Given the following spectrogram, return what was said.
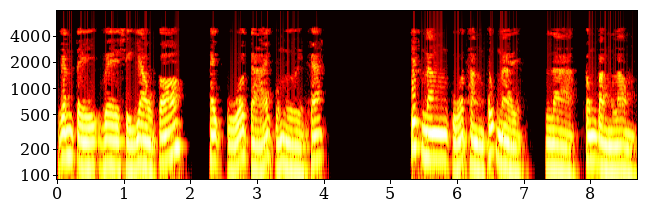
Ganh tị về sự giàu có hay của cải của người khác. Chức năng của thần thúc này là không bằng lòng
